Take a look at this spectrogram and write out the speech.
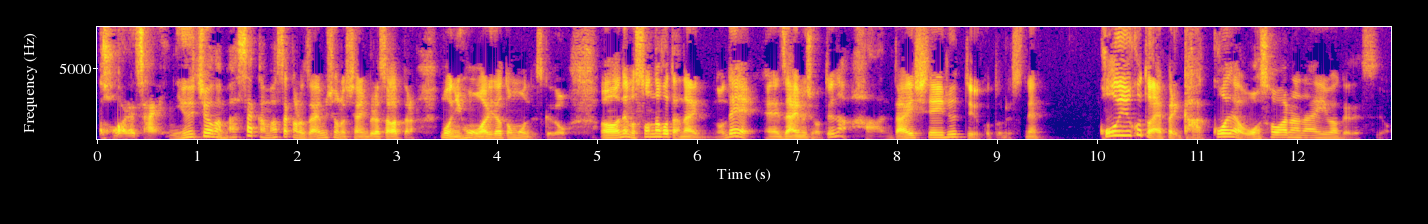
これ再入庁がまさかまさかの財務省の下にぶら下がったらもう日本終わりだと思うんですけど、あでもそんなことはないので、財務省っていうのは反対しているっていうことですね。こういうことはやっぱり学校では教わらないわけですよ。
